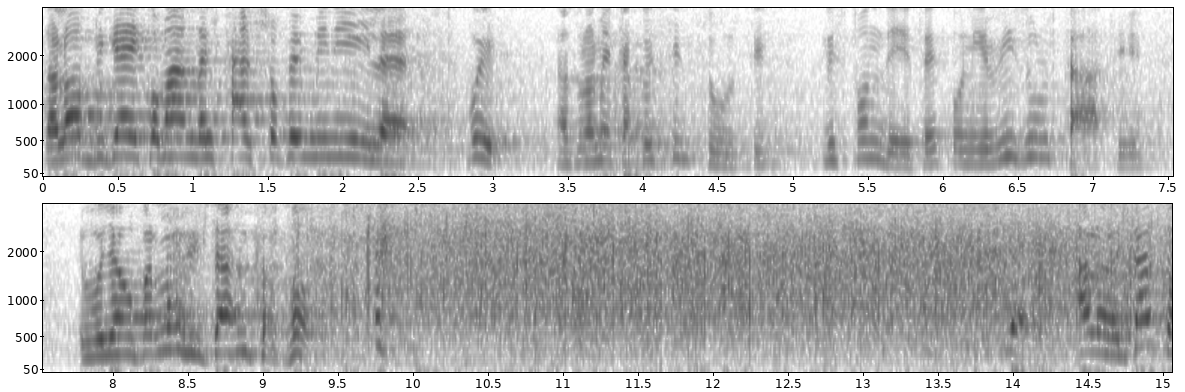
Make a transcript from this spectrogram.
La lobby gay comanda il calcio femminile. Voi naturalmente a questi insulti rispondete con i risultati. E vogliamo parlare intanto Allora, intanto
